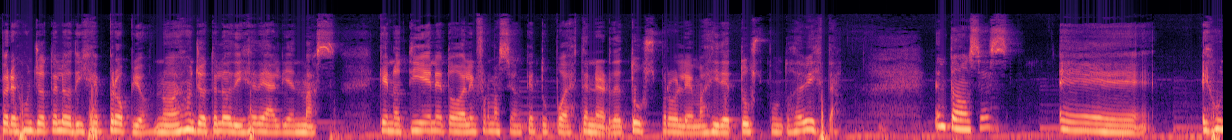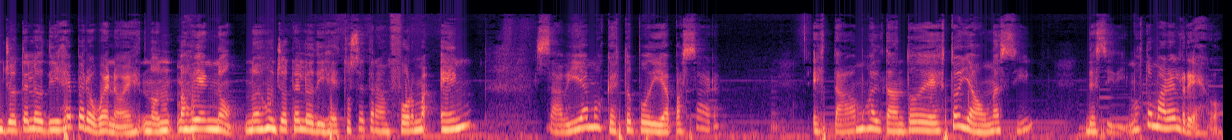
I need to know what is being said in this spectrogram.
pero es un yo te lo dije propio, no es un yo te lo dije de alguien más que no tiene toda la información que tú puedes tener de tus problemas y de tus puntos de vista. Entonces, eh, es un yo te lo dije, pero bueno, es, no, más bien no, no es un yo te lo dije, esto se transforma en sabíamos que esto podía pasar, estábamos al tanto de esto y aún así decidimos tomar el riesgo.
